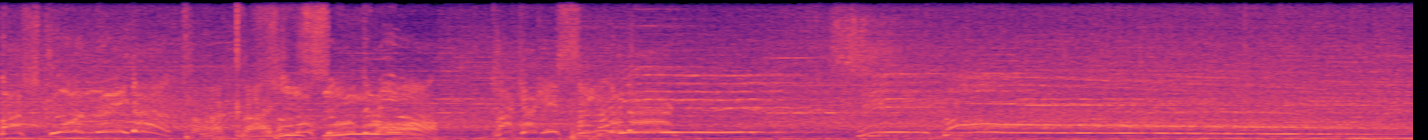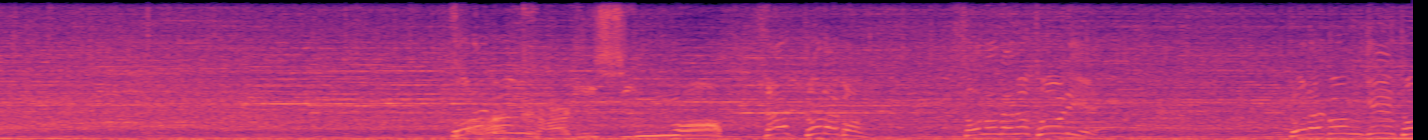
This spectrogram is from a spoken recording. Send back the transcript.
マスクを脱いだ。高木慎吾高木慎吾だドラゴン鷹木信悟ザ・ドラゴンその名の通りドラゴンゲートを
